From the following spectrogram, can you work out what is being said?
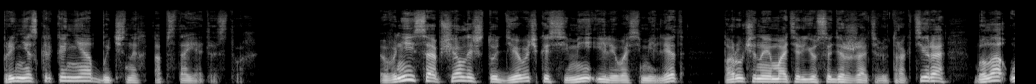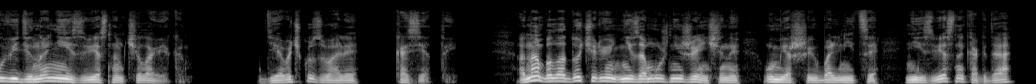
при несколько необычных обстоятельствах. В ней сообщалось, что девочка семи или восьми лет, порученная матерью содержателю трактира, была уведена неизвестным человеком. Девочку звали Казеттой. Она была дочерью незамужней женщины, умершей в больнице, неизвестно когда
